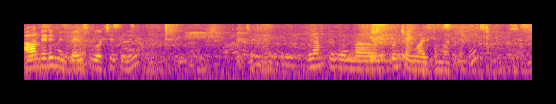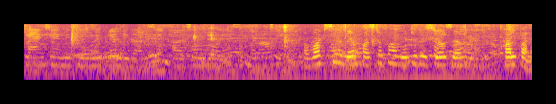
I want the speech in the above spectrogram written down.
ఆల్రెడీ మీ ఫ్రెండ్స్ వచ్చేసినాయి గుడ్ ఆఫ్టర్నూన్ కొంచెం వాయిస్ మాట్లాడండి Plants name is monoplantiga, also known as multi what's your name first of all introduce yourself Kalpana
